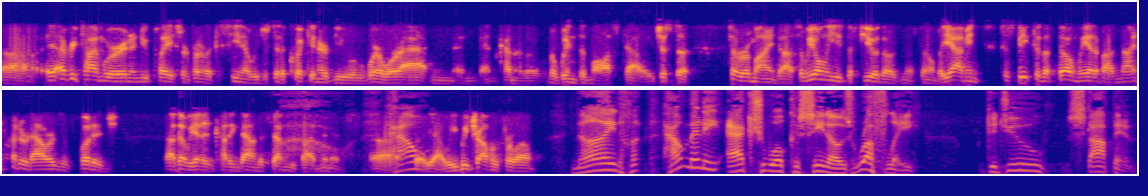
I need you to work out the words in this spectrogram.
uh, every time we were in a new place or in front of a casino, we just did a quick interview of where we're at and, and, and kind of the, the wins and loss tally, just to to remind us. And we only used a few of those in the film. But yeah, I mean, to speak to the film, we had about 900 hours of footage uh, that we ended cutting down to 75 wow. minutes. Uh, how? So yeah, we, we traveled for a while. Nine. How many actual casinos, roughly, did you stop in?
